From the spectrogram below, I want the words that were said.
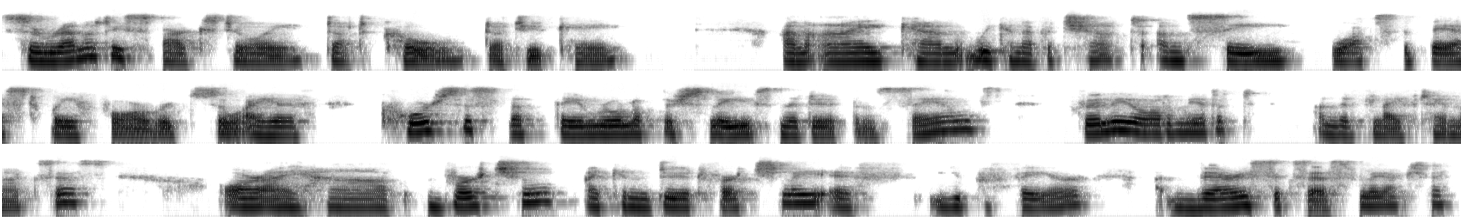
serenitysparksjoy.co.uk and I can we can have a chat and see what's the best way forward. So I have courses that they roll up their sleeves and they do it themselves, fully automated, and they've lifetime access. Or I have virtual, I can do it virtually if you prefer, very successfully actually.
